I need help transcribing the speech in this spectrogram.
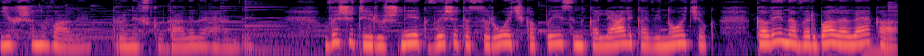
їх шанували, про них складали легенди. Вишитий рушник, вишита сорочка, писанка, лялька, віночок, калина, верба, лелека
